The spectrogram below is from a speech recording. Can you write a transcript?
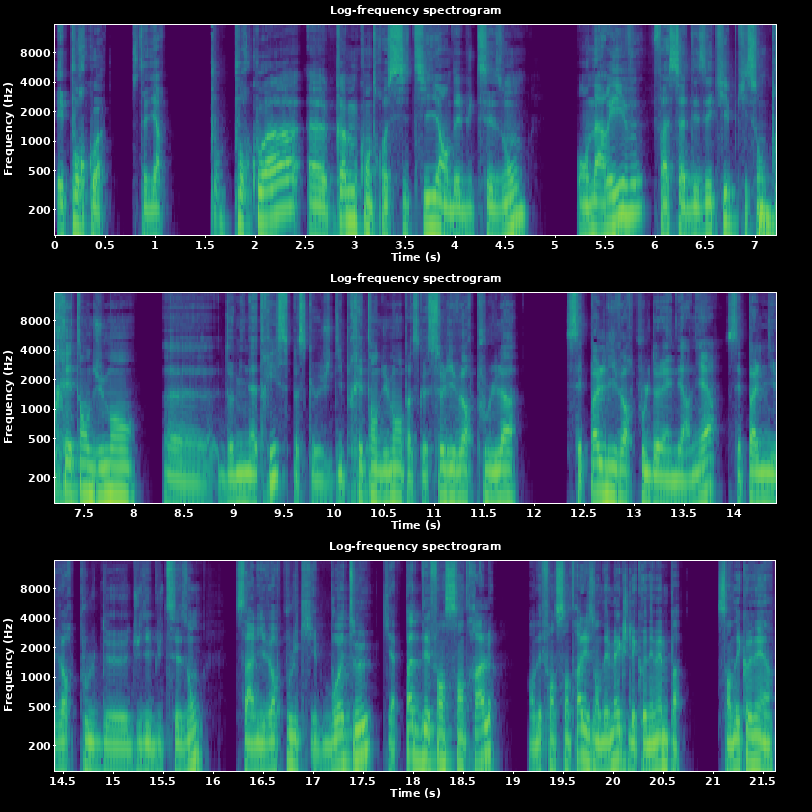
Et pourquoi? C'est-à-dire pourquoi, euh, comme contre City en début de saison, on arrive face à des équipes qui sont prétendument dominatrices, parce que je dis prétendument parce que ce Liverpool-là, c'est pas le Liverpool de l'année dernière, c'est pas le Liverpool du début de saison, c'est un Liverpool qui est boiteux, qui a pas de défense centrale. En défense centrale, ils ont des mecs, je les connais même pas. Sans déconner, hein.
